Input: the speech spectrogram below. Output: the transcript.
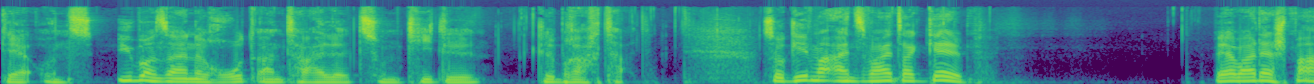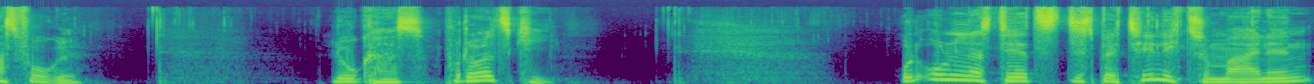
der uns über seine Rotanteile zum Titel gebracht hat. So gehen wir eins weiter gelb. Wer war der Spaßvogel? Lukas Podolski. Und ohne das jetzt despektierlich zu meinen,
